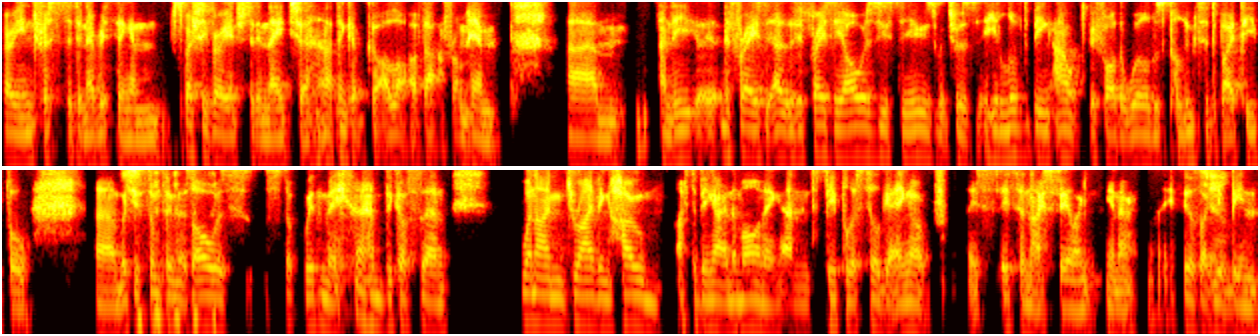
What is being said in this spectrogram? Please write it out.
very interested in everything, and especially very interested in nature. And I think I've got a lot of that from him. Um, and he, the phrase, uh, there's a phrase he always used to use, which was he loved being out before the world was polluted by people, um, which is something that's always stuck with me because um, when I'm driving home after being out in the morning and people are still getting up, it's it's a nice feeling. You know, it feels like Yeah. you've been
